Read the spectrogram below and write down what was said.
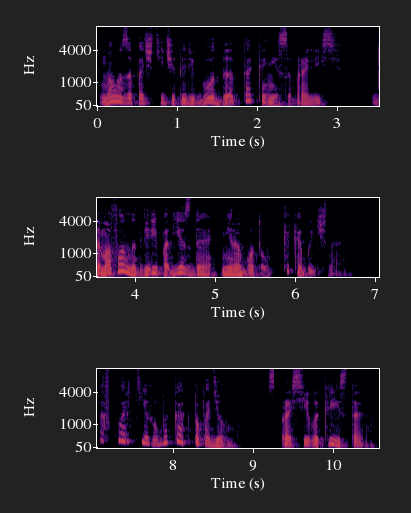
но за почти четыре года так и не собрались. Домофон на двери подъезда не работал, как обычно. «А в квартиру мы как попадем?» – спросила Криста.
